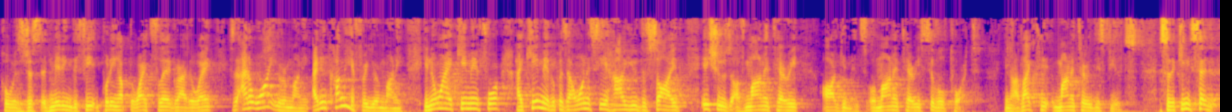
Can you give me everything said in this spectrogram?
who was just admitting defeat and putting up the white flag right away. He said, I don't want your money. I didn't come here for your money. You know why I came here for? I came here because I want to see how you decide issues of monetary arguments or monetary civil tort. You know, I'd like to, monetary disputes. So the king said,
